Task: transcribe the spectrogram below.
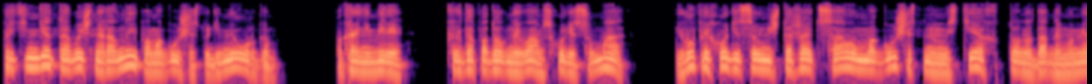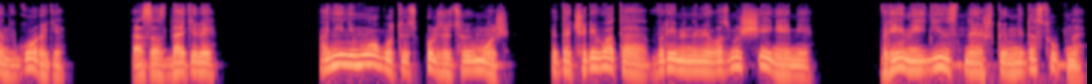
Претенденты обычно равны по могуществу демиургам. По крайней мере, когда подобный вам сходит с ума, его приходится уничтожать самым могущественным из тех, кто на данный момент в городе. А создатели? Они не могут использовать свою мощь. Это чревато временными возмущениями. Время — единственное, что им недоступно.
